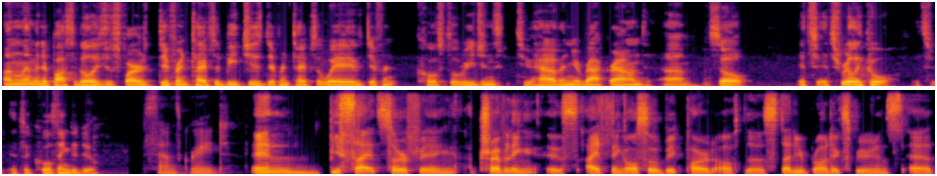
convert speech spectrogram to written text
Unlimited possibilities as far as different types of beaches, different types of waves, different coastal regions to have in your background. Um, so it's it's really cool it's it's a cool thing to do. Sounds great. And besides surfing, traveling is, I think, also a big part of the study abroad experience at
